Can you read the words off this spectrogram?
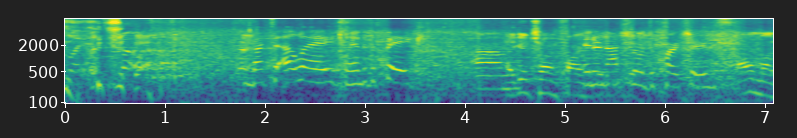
flight. Let's go. I'm back to LA, landed the fake. Are you going to try and find International departures. Oh my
